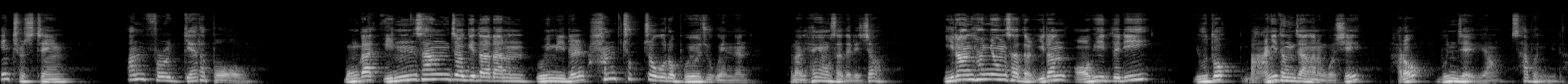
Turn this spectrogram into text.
interesting, unforgettable. 뭔가 인상적이다라는 의미를 함축적으로 보여주고 있는 그런 형용사들이죠. 이런 형용사들, 이런 어휘들이 유독 많이 등장하는 곳이 바로 문제 유형 4번입니다.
